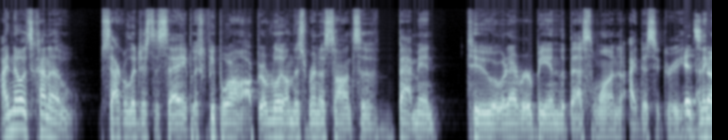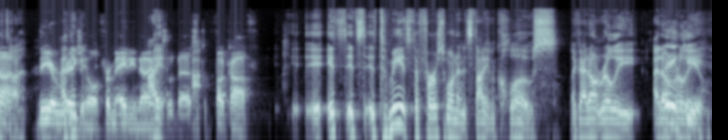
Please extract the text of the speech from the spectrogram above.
I know it's kind of sacrilegious to say but people are, are really on this renaissance of Batman two or whatever being the best one. I disagree. It's I think not a- the I think it- original from '89 is the best. Fuck off. it- it's it's it, to me it's the first one and it's not even close. Like I don't really I don't Thank really you.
